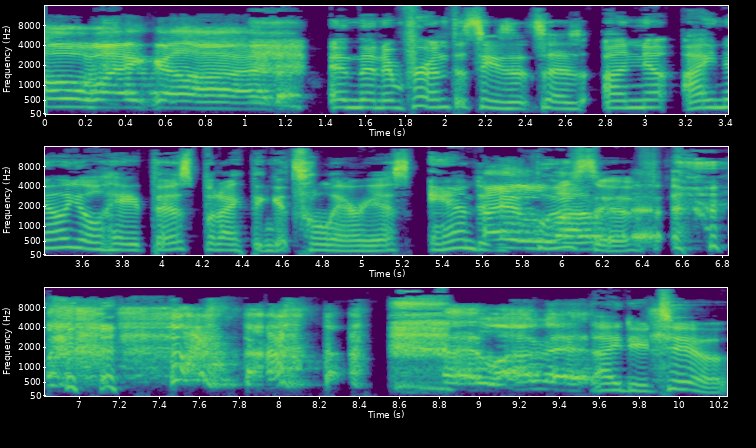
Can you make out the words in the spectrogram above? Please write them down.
Oh my God. And then in parentheses, it says, I know, I know you'll hate this, but I think it's hilarious and inclusive. I love inclusive. I love it. I do too.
